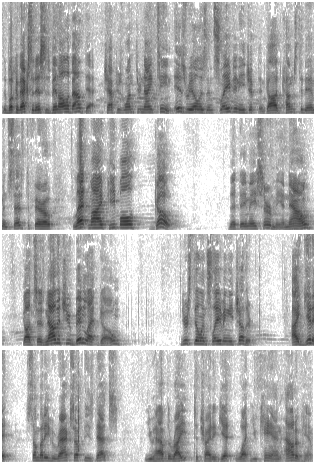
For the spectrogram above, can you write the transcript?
The book of Exodus has been all about that. Chapters 1 through 19. Israel is enslaved in Egypt, and God comes to them and says to Pharaoh, Let my people go, that they may serve me. And now, God says, Now that you've been let go, you're still enslaving each other. I get it. Somebody who racks up these debts you have the right to try to get what you can out of him.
